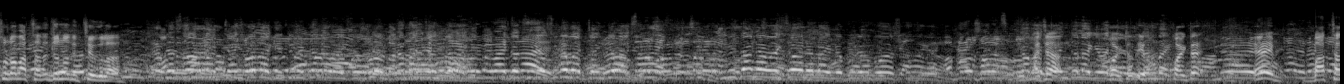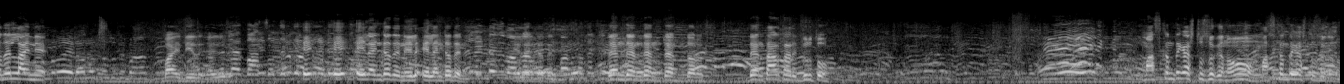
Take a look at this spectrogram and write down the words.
ছোট বাচ্চাদের জন্য দিচ্ছি এগুলা। আচ্ছা কয়েকটা কয়েকটা এই বাচ্চাদের লাইনে। ভাই দিয়ে এই- লাইনটা দেন এই- লাইনটা দেন এই লাইনটা দেন। দেন দেন দেন দেন দেন তাড়াতাড়ি দ্রুত। মাঝখান থেকে আসতেছো কেন? মাঝখান থেকে আসতেছো কেন?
